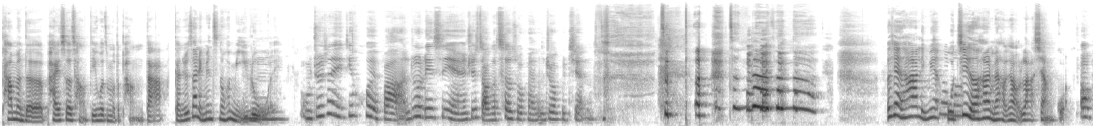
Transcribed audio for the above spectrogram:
他们的拍摄场地会这么的庞大，感觉在里面真的会迷路哎、嗯我觉得一定会吧。如果临时演员去找个厕所，可能就不见了。真的，真的，真的 而且它里面，我记得它里面好像有蜡像馆，哦，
